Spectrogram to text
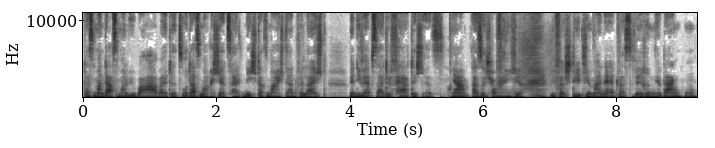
dass man das mal überarbeitet. So, das mache ich jetzt halt nicht. Das mache ich dann vielleicht, wenn die Webseite fertig ist. Ja, also ich hoffe, ihr, ihr versteht hier meine etwas wirren Gedanken,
